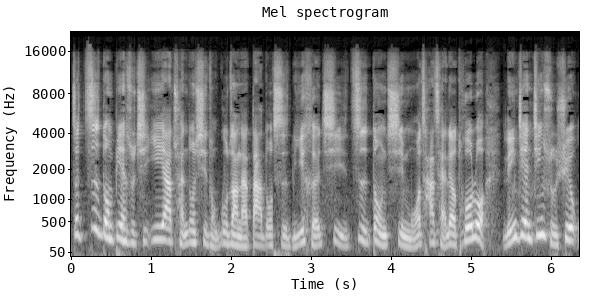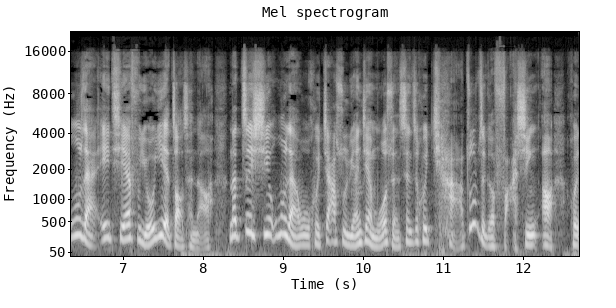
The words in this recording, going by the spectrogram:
这自动变速器液压传动系统故障呢，大多是离合器、制动器摩擦材料脱落、零件金属屑污染、ATF 油液造成的啊。那这些污染物会加速元件磨损，甚至会卡住这个阀芯啊，会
